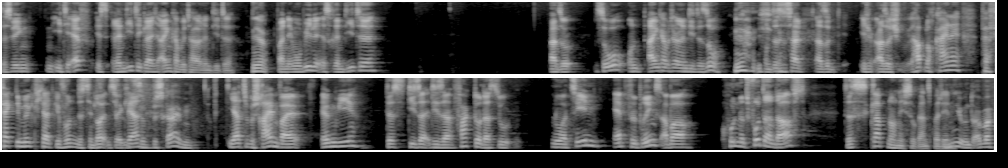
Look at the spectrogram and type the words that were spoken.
Deswegen, ein ETF ist Rendite gleich Eigenkapitalrendite. Ja. Bei einer Immobilie ist Rendite, also so und Eigenkapitalrendite so. Ja, ich, und das ist halt, also ich, also ich habe noch keine perfekte Möglichkeit gefunden, das den Leuten zu erklären. Zu beschreiben. Ja, zu beschreiben, weil irgendwie das, dieser, dieser Faktor, dass du nur 10 Äpfel bringst, aber 100 futtern darfst, das klappt noch nicht so ganz bei denen. Nee, und aber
